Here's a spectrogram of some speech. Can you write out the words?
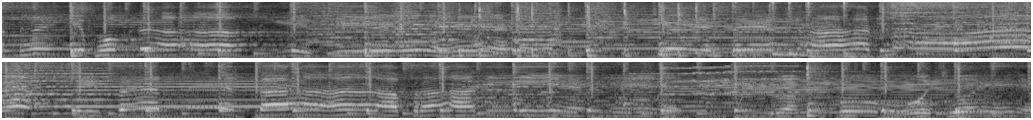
อนให้ผมดังอีกทีช่วยเสกคาทาให้แฟนเมตตาปราณีหลวงปู่ช่วย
